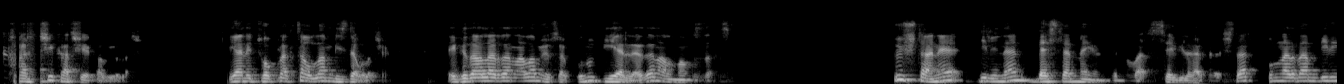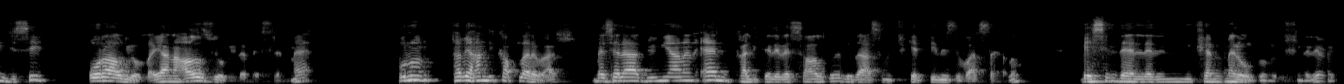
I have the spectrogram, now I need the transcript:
karşı karşıya kalıyorlar. Yani toprakta olan bizde olacak. E, gıdalardan alamıyorsak bunu bir yerlerden almamız lazım. Üç tane bilinen beslenme yöntemi var sevgili arkadaşlar. Bunlardan birincisi oral yolla yani ağız yoluyla beslenme. Bunun tabi handikapları var. Mesela dünyanın en kaliteli ve sağlıklı gıdasını tükettiğinizi varsayalım. Besin değerlerinin mükemmel olduğunu düşünelim.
